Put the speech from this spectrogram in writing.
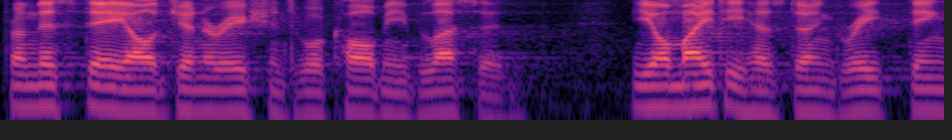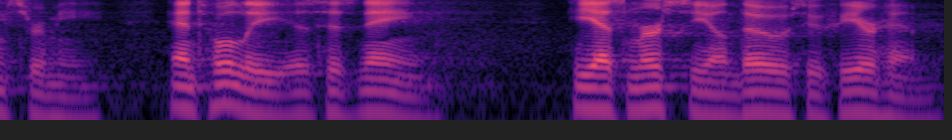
From this day all generations will call me blessed. The Almighty has done great things for me, and holy is his name. He has mercy on those who fear him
